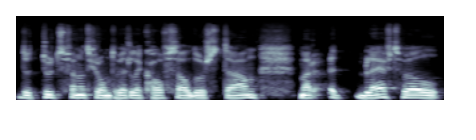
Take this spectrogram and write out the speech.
de toets van het grondwettelijk hof zal doorstaan. Maar het blijft wel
